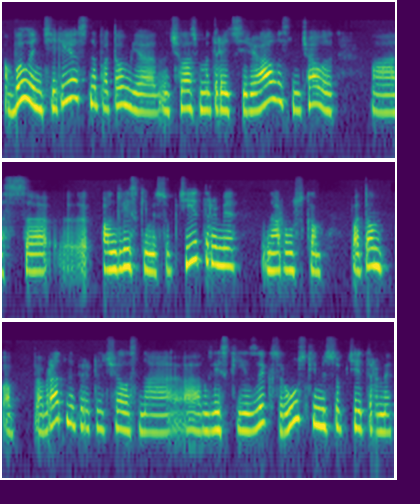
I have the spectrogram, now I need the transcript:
Было интересно, потом я начала смотреть сериалы, сначала а, с э, английскими субтитрами на русском, потом обратно переключилась на английский язык с русскими субтитрами,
